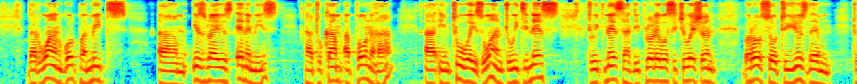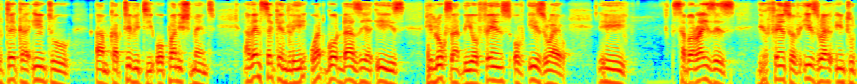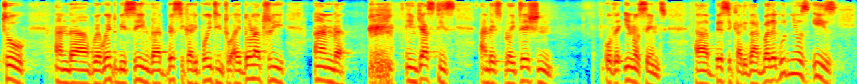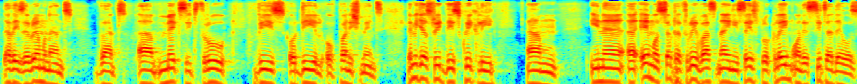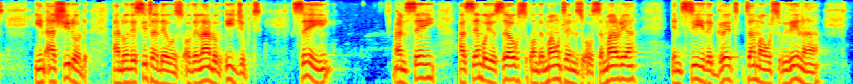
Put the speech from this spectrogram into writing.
that one, God permits um, Israel's enemies uh, to come upon her uh, in two ways. One, to witness, to witness her deplorable situation, but also to use them to take her into um, captivity or punishment. And then, secondly, what God does here is He looks at the offense of Israel. He summarizes the offense of Israel into two, and uh, we are going to be seeing that basically pointing to idolatry and uh, injustice and exploitation of the innocent. Uh, basically, that. But the good news is that there is a remnant that uh, makes it through this ordeal of punishment. Let me just read this quickly. Um, in uh, uh, Amos chapter 3, verse 9, he says, Proclaim on the citadels in Ashdod and on the citadels of the land of Egypt, say, and say, Assemble yourselves on the mountains of Samaria and see the great tumults within her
